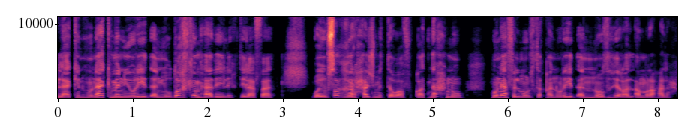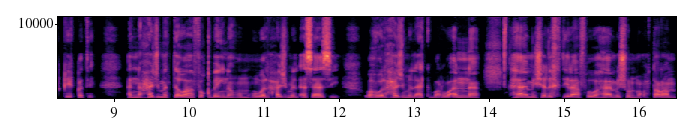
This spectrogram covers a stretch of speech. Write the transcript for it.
لكن هناك من يريد أن يضخم هذه الاختلافات ويصغر حجم التوافقات. نحن هنا في الملتقى نريد أن نظهر الأمر على حقيقته أن حجم التوافق بينهم هو الحجم الأساسي وهو الحجم الأكبر وأن هامش الاختلاف هو هامش محترم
